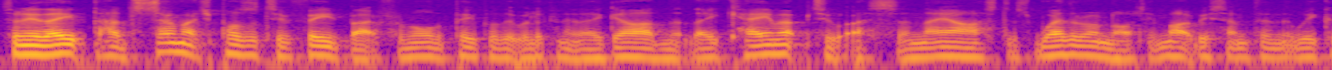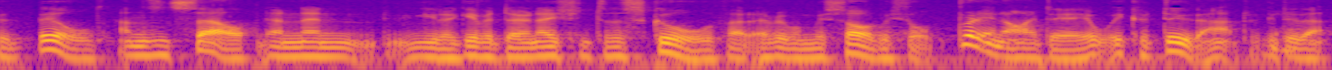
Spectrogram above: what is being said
So know, they had so much positive feedback from all the people that were looking at their garden that they came up to us and they asked us whether or not it might be something that we could build and sell and then, you know, give a donation to the school. In fact, everyone we sold, we thought, brilliant idea, we could do that, we could do that.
